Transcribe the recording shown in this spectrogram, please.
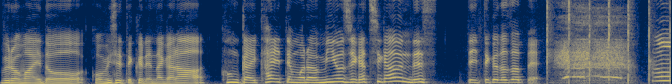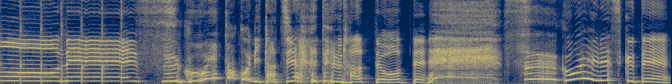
ブロマイドをこう見せてくれながら、今回書いてもらう名字が違うんですって言ってくださって。に立ち会えてるなって思って、すごい嬉しくて、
